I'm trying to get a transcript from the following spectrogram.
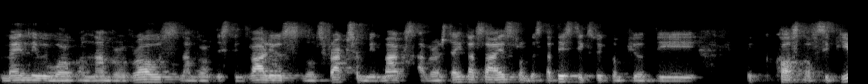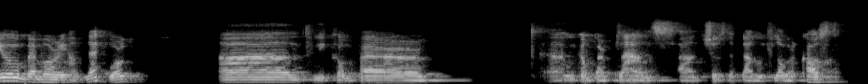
mainly we work on number of rows, number of distinct values, nulls fraction, min max, average data size. From the statistics, we compute the cost of CPU, memory, and network, and we compare uh, we compare plans and choose the plan with lower cost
